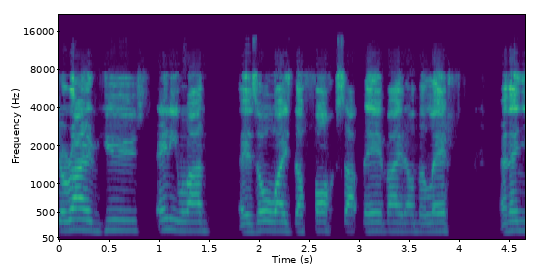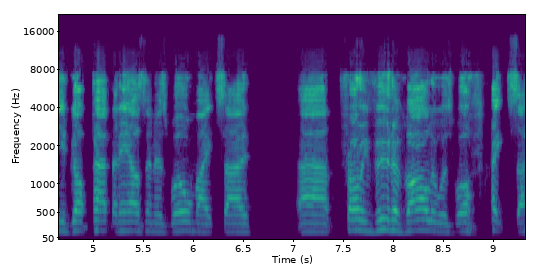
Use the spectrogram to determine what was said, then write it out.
Jahrome Hughes, anyone, there's always the Fox up there, mate, on the left. And then you've got Papenhuyzen as well, mate. So uh, throwing Vunivalu as well, mate. So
